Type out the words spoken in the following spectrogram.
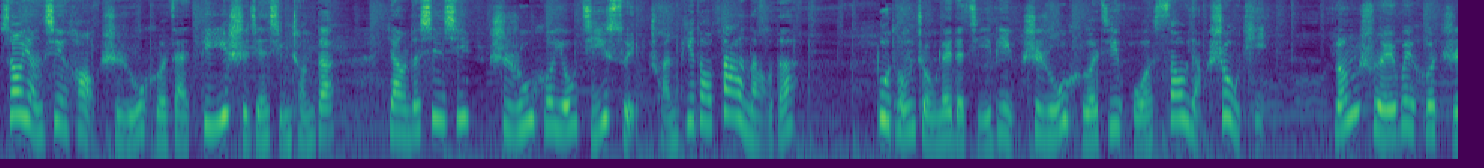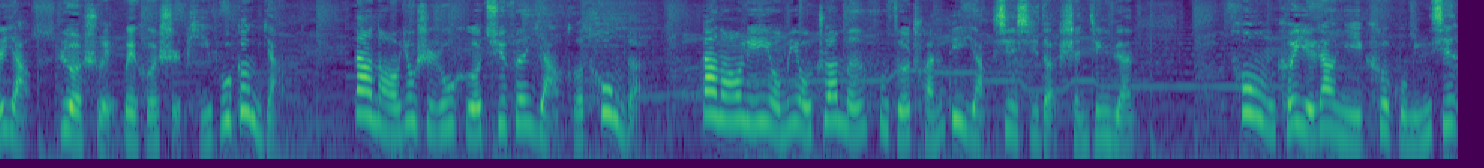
瘙痒信号是如何在第一时间形成的？痒的信息是如何由脊髓传递到大脑的？不同种类的疾病是如何激活瘙痒受体？冷水为何止痒？热水为何使皮肤更痒？大脑又是如何区分痒和痛的？大脑里有没有专门负责传递痒信息的神经元？痛可以让你刻骨铭心。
